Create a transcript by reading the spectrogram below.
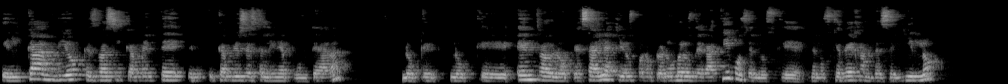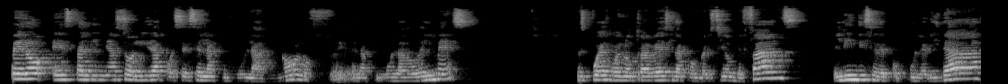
el cambio, que es básicamente, el, cambio es esta línea punteada, lo que, lo que entra o lo que sale, aquí vemos por ejemplo números negativos de los que, de los que dejan de seguirlo, pero esta línea sólida pues es el acumulado, ¿no? Eh, el acumulado del mes. Después, bueno, otra vez la conversión de fans, el índice de popularidad.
